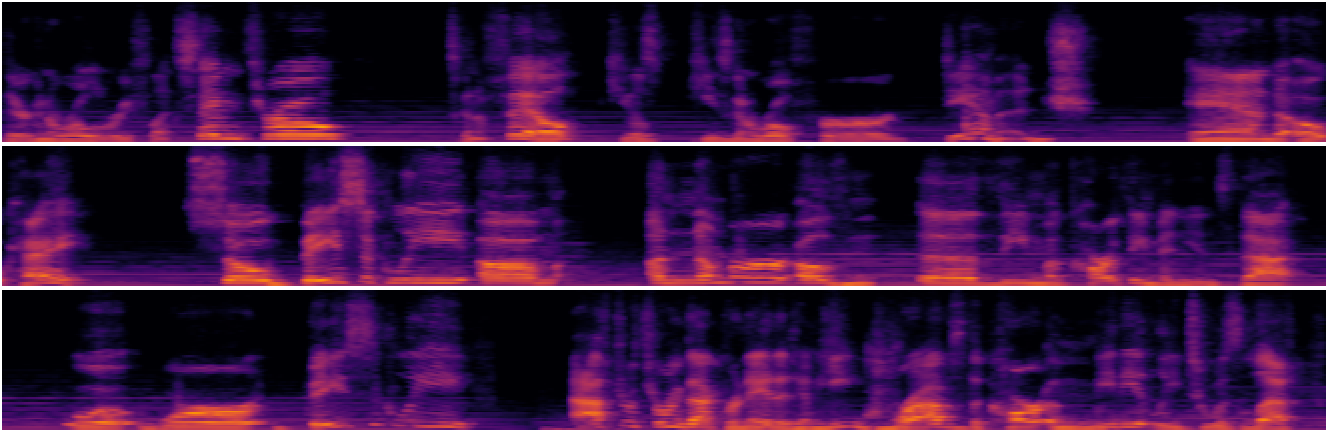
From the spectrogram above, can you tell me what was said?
they're going to roll a reflex saving throw. It's going to fail. He's, he's going to roll for damage. And okay. So basically, um, a number of uh, the McCarthy minions that w- were basically, after throwing that grenade at him, he grabs the car immediately to his left,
